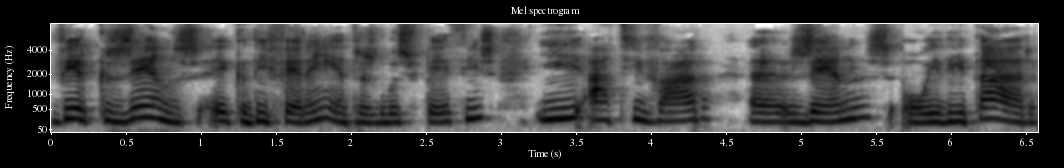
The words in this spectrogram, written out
ver que genes é que diferem entre as duas espécies e ativar uh, genes ou editar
